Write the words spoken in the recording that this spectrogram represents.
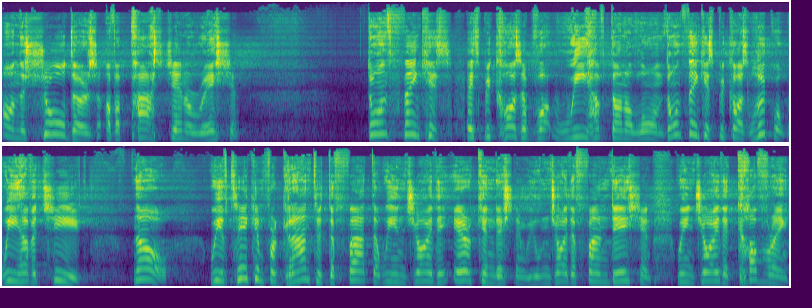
on the shoulders of a past generation. Don't think it's, it's because of what we have done alone. Don't think it's because, look what we have achieved. No, we have taken for granted the fact that we enjoy the air conditioning, we enjoy the foundation, we enjoy the covering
